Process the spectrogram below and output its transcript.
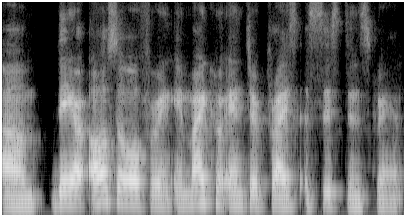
Um, they are also offering a micro enterprise assistance grant,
